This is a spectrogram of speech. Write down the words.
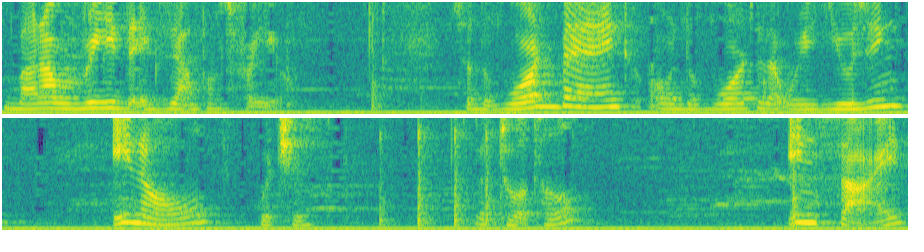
but I'll read the examples for you. So the word bank or the word that we're using in all which is the total inside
